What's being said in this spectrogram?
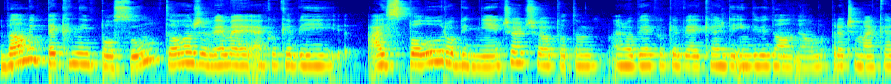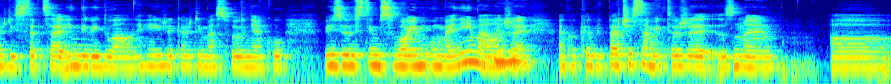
veľmi pekný posun toho, že vieme ako keby aj spolu robiť niečo, čo potom robí ako keby aj každý individuálne, alebo prečo má každý srdce individuálne, hej, že každý má svoju nejakú viziu s tým svojim umením, ale mm-hmm. že ako keby páči sa mi to, že sme uh,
